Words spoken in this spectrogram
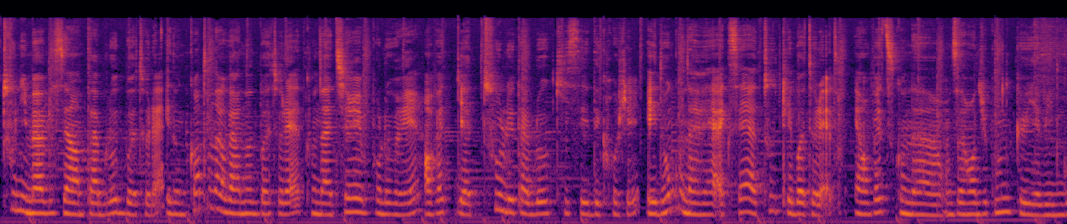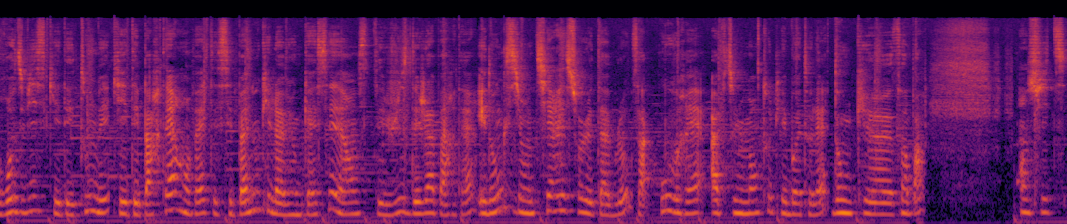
tout l'immeuble c'est un tableau de boîte aux lettres. Et donc quand on a ouvert notre boîte aux lettres, qu'on a tiré pour l'ouvrir, en fait il y a tout le tableau qui s'est décroché. Et donc on avait accès à toutes les boîtes aux lettres. Et en fait ce qu'on a, on s'est rendu compte qu'il y avait une grosse vis qui était tombée, qui était par terre en fait. Et c'est pas nous qui l'avions cassée, hein, c'était juste déjà par terre. Et donc si on tirait sur le tableau, ça ouvrait absolument toutes les boîtes aux lettres. Donc euh, sympa. Ensuite,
